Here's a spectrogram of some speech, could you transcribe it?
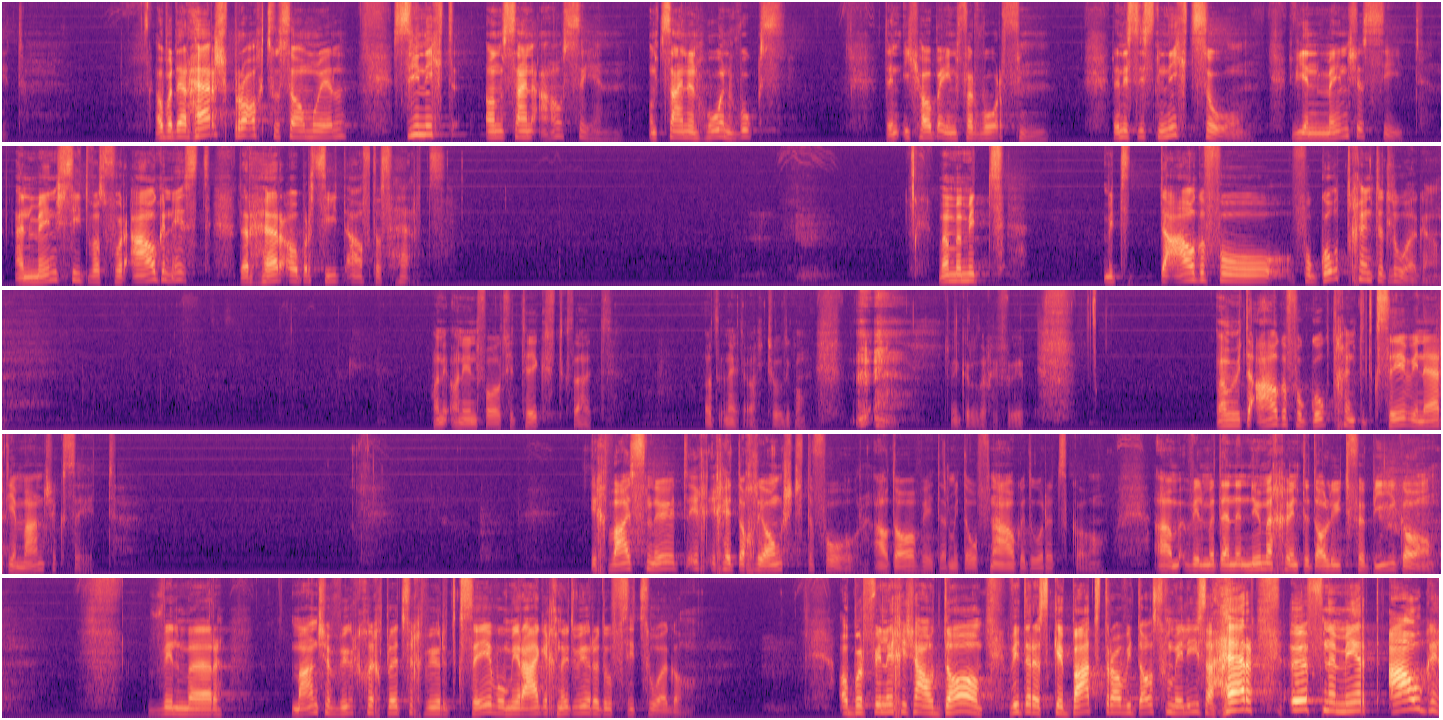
Aber der Herr sprach zu Samuel, sieh nicht an sein Aussehen und seinen hohen Wuchs, denn ich habe ihn verworfen. Denn es ist nicht so, wie ein Mensch es sieht. Ein Mensch sieht, was vor Augen ist, der Herr aber sieht auf das Herz. Wenn wir mit, mit den Augen von, von Gott könnten schauen ich, habe ich einen falschen Text gesagt? Oder nicht? Oh, Entschuldigung. ich bin gerade ein bisschen verwirrt. Wenn wir mit den Augen von Gott könnten sehen, wie er die Menschen sieht. Ich weiß nicht, ich, ich hätte doch ein bisschen Angst davor, auch da wieder mit offenen Augen durchzugehen. Ähm, weil wir dann nicht mehr könnten an Leute vorbeigehen Weil wir Menschen wirklich plötzlich würden sehen, wo wir eigentlich nicht würden auf sie zugehen. Aber vielleicht ist auch da wieder ein Gebet dran, wie das von Elisa. Herr, öffne mir die Augen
